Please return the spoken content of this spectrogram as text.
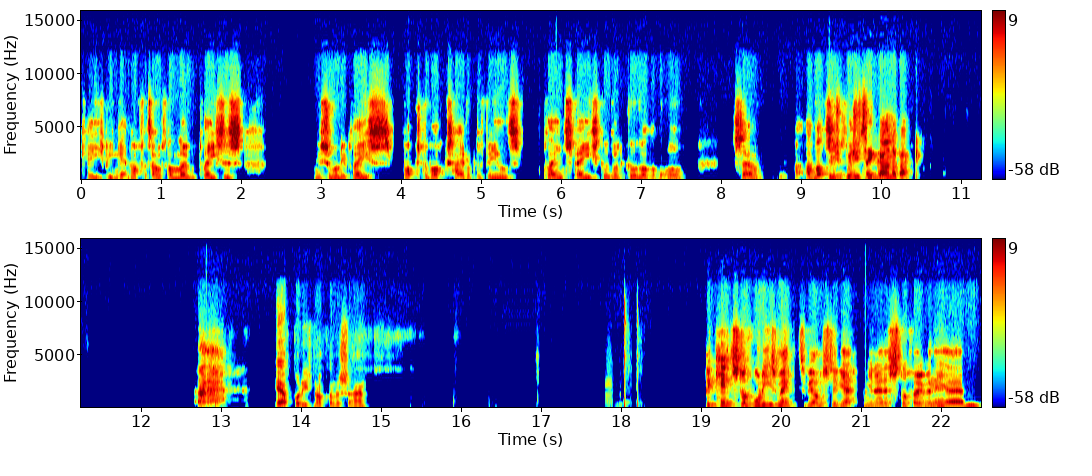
think he's been getting offered out on loan places. He's someone who plays box to box, higher up the fields, playing space, good on good on the ball. So I'm not. Would, would you take Gana back? yeah, but he's not going to sign. The kit stuff worries me, to be honest with you. You know, this stuff over yeah. the um,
